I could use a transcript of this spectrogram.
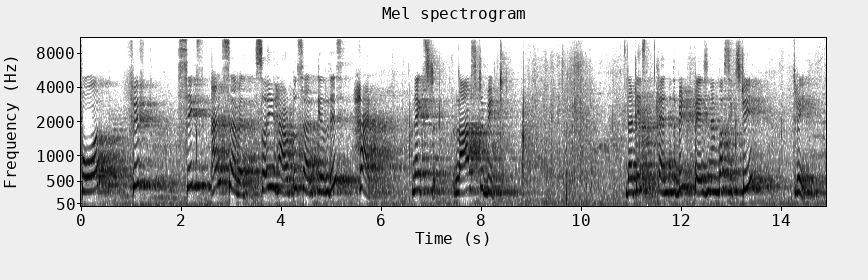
fourth fifth sixth and seventh. So you have to circle this hat. Next last bit. That is 10th bit page number 63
